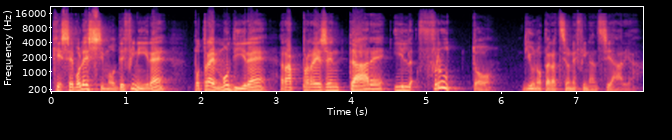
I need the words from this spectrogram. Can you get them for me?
che se volessimo definire potremmo dire rappresentare il frutto di un'operazione finanziaria,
